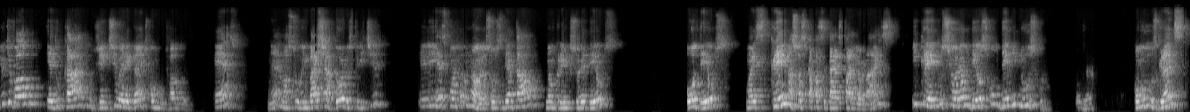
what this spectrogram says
E o Divaldo, educado, gentil, elegante, como o Divaldo é, né? nosso embaixador do Espiritismo, ele responde: Não, eu sou ocidental, não creio que o senhor é Deus, ou Deus, mas creio nas suas capacidades paranormais e creio que o Senhor é um Deus com D minúsculo. É. Como os grandes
